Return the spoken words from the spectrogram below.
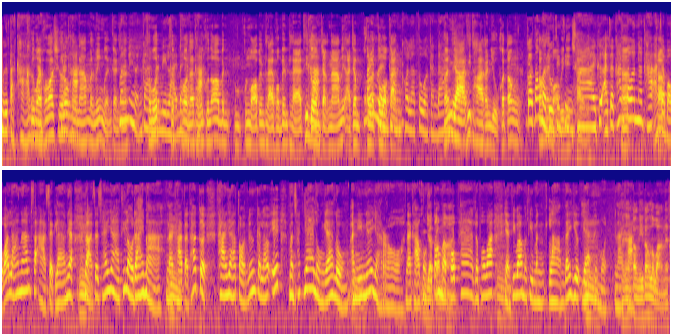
มือตัดขาคือเลหมายนะความว่าเชื้อโรคในนะคะน้ำมันไม่เหมือนกันมันใช่ไหไม่เหมือนกันสมมติมันมีหลายแบบโทษนะสมมติค่ะคุณอ้อมเป็นคุณหมอเป็นแผลผมเป็นแผลที่โดนค่ะจากน้ำนี่อาจจะคนไม่ละเหมืตัวอนกักันนคนละตัวกันได้นั้นเลยยาที่ทากันอยู่ก็ต้องก็ต้องมาดูให้หจวิริงจๆฉัยใช่คืออาจจะขั้นฮะต้นนะคะ อาจครัจะบบอกว่าล้างน้ำสะอาดเสร็จแล้วเนี่ยอืมเราอาจจะใช้ยาที่เราได้มานะคะ แต่ถ้าเกิดทายาต่อเนื่องกันแล้วเอ๊ะมันชักแย่ลงแย่ลง อันนี้เนี่ยอย่ารอนะคะคงอย่าจะต้องมาประมาทพบแพทย์แล้วเพราะว่าอย่างที่ว่าบางทีมันลามได้เยอะแยะไปหมดเพนะราะฉะนั้คะนตรงนี้ต้องระวังนะค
